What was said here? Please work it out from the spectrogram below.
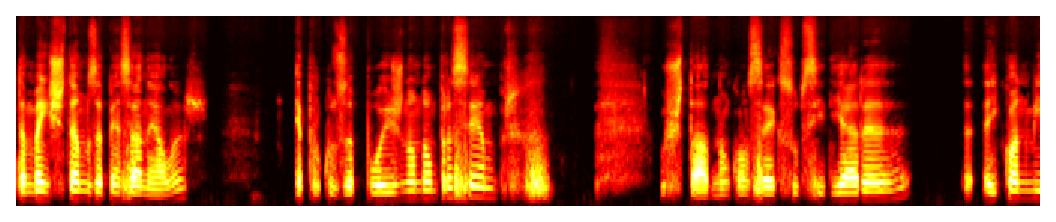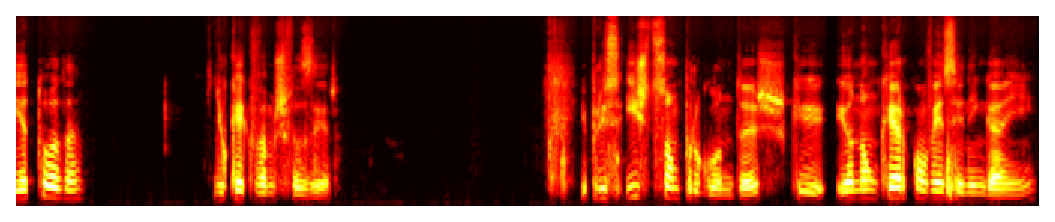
Também estamos a pensar nelas? É porque os apoios não dão para sempre. O Estado não consegue subsidiar a, a economia toda. E o que é que vamos fazer? E por isso, isto são perguntas que eu não quero convencer ninguém.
